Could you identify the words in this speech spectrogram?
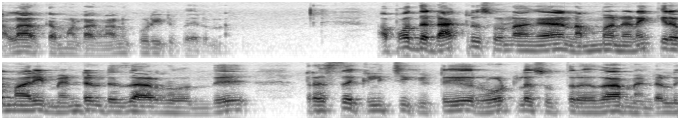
நல்லா இருக்க மாட்டாங்களான்னு கூட்டிகிட்டு போயிருந்தேன். அப்போ அந்த டாக்டர் சொன்னாங்க நம்ம நினைக்கிற மாதிரி மெண்டல் டிசார்டர் வந்து ட்ரெஸ்ஸை கிழிச்சிக்கிட்டு ரோட்டில் சுற்றுறது தான் மெண்டல்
